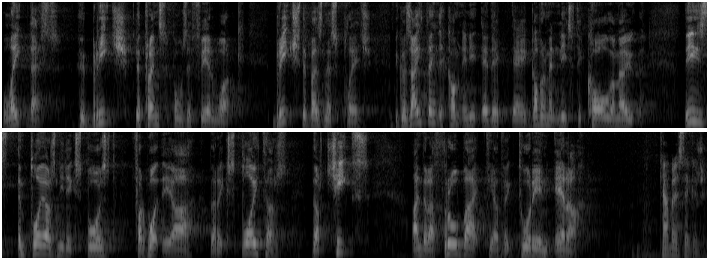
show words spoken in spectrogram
like this who breach the principles of fair work, breach the business pledge? Because I think the, company, uh, the government needs to call them out. These employers need exposed for what they are. They're exploiters, they're cheats, and they're a throwback to a Victorian era. Cabinet Secretary.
